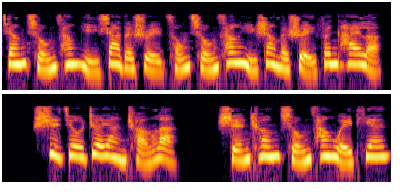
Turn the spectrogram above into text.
将穹苍以下的水从穹苍以上的水分开了，事就这样成了。神称穹苍为天，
